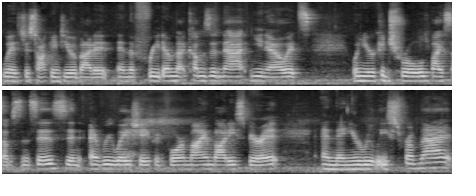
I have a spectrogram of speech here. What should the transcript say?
with just talking to you about it and the freedom that comes in that. You know, it's when you're controlled by substances in every way, shape, and form, mind, body, spirit, and then you're released from that.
